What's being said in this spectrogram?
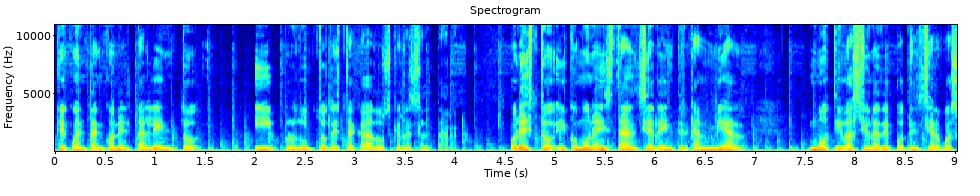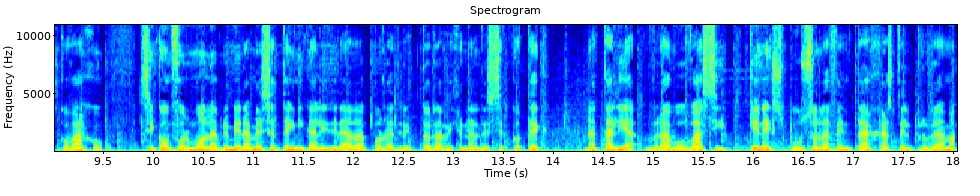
que cuentan con el talento y productos destacados que resaltar. Por esto y como una instancia de intercambiar motivaciones de potenciar Huasco Bajo, se conformó la primera mesa técnica liderada por la directora regional de Cercotec, Natalia Bravo Basi, quien expuso las ventajas del programa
